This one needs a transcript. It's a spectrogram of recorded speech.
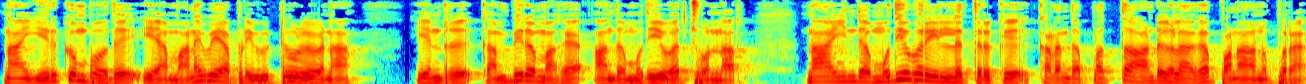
நான் இருக்கும்போது என் மனைவி அப்படி விட்டு விடுவேனா என்று கம்பீரமாக அந்த முதியவர் சொன்னார். நான் இந்த முதியவர் இல்லத்திற்கு கடந்த பத்து ஆண்டுகளாக பணம் அனுப்புகிறேன்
